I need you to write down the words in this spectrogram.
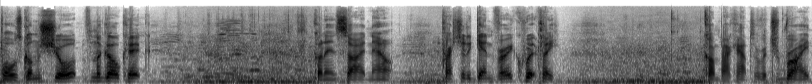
Ball's gone short from the goal kick. Gone inside now. Pressured again very quickly. Gone back out to Richard Wright.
